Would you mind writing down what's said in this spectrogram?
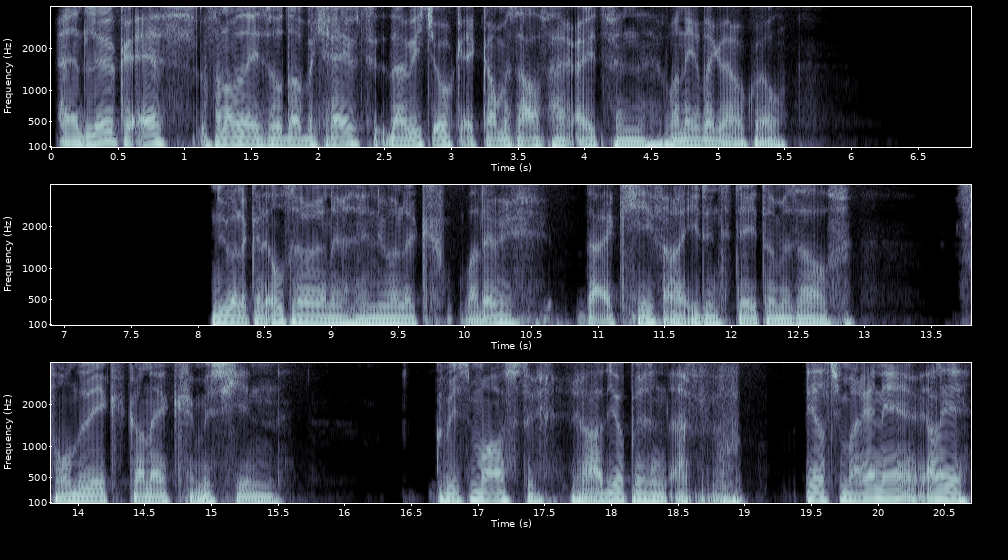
En het leuke is, vanaf dat je zo dat begrijpt, dan weet je ook, ik kan mezelf heruitvinden, wanneer dat ik dat ook wil. Nu wil ik een ultrarunner zijn, nu wil ik whatever dat ik geef aan identiteit aan mezelf. Volgende week kan ik misschien quizmaster, radiopresentator. Beeld je maar in, hè. Allee,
